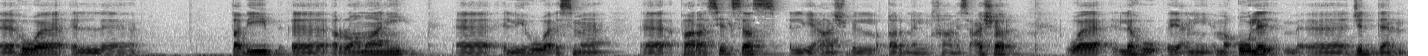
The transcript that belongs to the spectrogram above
هو الطبيب الروماني اللي هو اسمه باراسيلسس اللي عاش بالقرن الخامس عشر. وله يعني مقولة جدا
